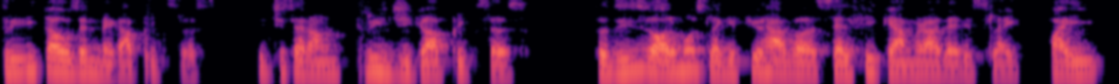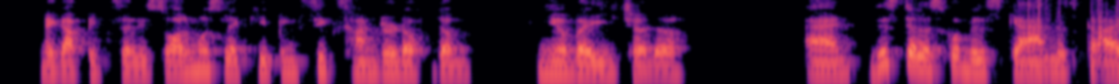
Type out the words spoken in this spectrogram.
3000 megapixels, which is around 3 gigapixels. So this is almost like if you have a selfie camera that is like 5 megapixel, it's almost like keeping 600 of them nearby each other and this telescope will scan the sky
